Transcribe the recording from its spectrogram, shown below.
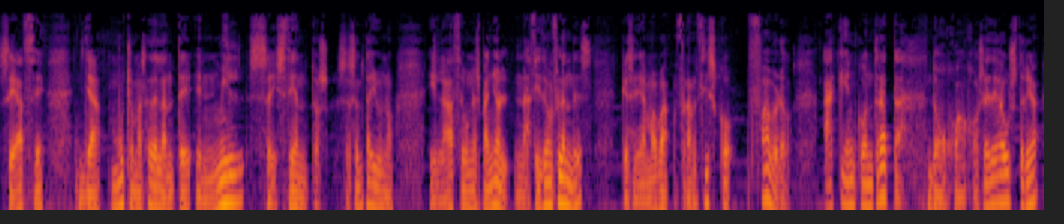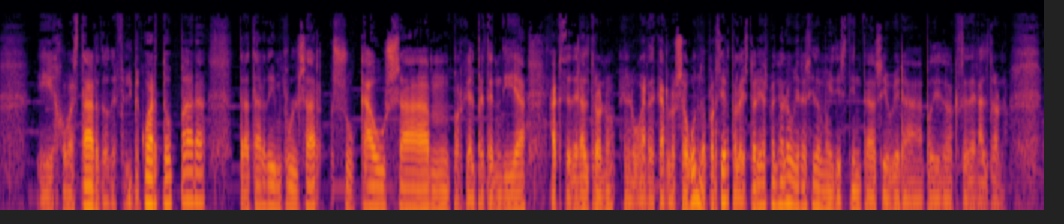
se hace ya mucho más adelante en 1661 y la hace un español nacido en Flandes que se llamaba Francisco Fabro, a quien contrata don Juan José de Austria, hijo bastardo de Felipe IV, para tratar de impulsar su causa, mm, porque él pretendía acceder al trono en lugar de Carlos II. Por cierto, la historia española hubiera sido muy distinta si hubiera podido acceder al trono.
